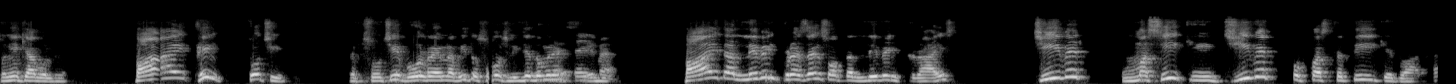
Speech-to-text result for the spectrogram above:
सुनिए क्या बोल रहे हैं। बाय थिंक सोचिए। जब सोचिए बोल रहे हैं अभी तो सोच लीजिए दो minute. By the living presence of the living Christ जीवित मसीह की जीवित उपस्थिति के द्वारा।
